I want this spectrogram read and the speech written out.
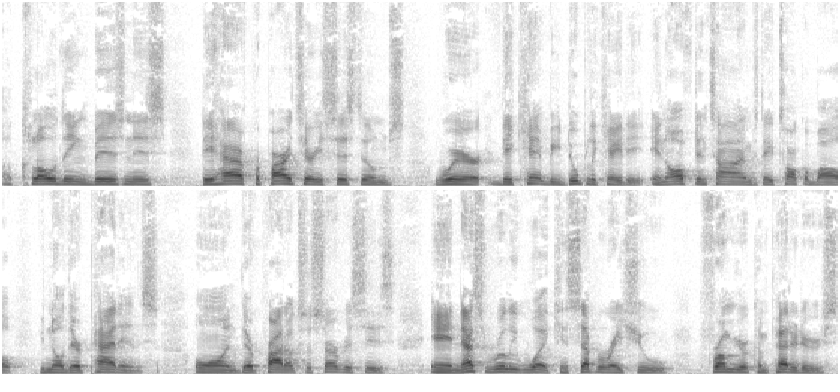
a clothing business, they have proprietary systems where they can't be duplicated. And oftentimes they talk about you know their patents on their products or services. And that's really what can separate you from your competitors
